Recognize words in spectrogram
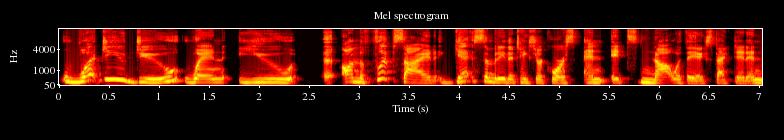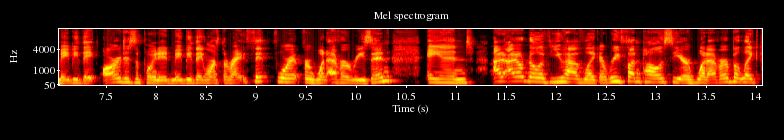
what do you do when you uh, on the flip side, get somebody that takes your course and it's not what they expected. And maybe they are disappointed. Maybe they weren't the right fit for it for whatever reason. And I, I, don't know if you have like a refund policy or whatever, but like,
